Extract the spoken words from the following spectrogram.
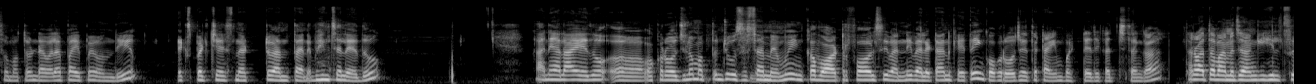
సో మొత్తం డెవలప్ అయిపోయి ఉంది. ఎక్స్పెక్ట్ చేసినట్టు అంత అనిపించలేదు. కానీ అలా ఏదో ఒక రోజులో మొత్తం చూసేసాం మేము. ఇంకా వాటర్ ఫాల్స్ ఇవన్నీ వెళ్ళటానికి అయితే ఇంకొక రోజు అయితే టైం పట్టేది ఖచ్చితంగా. తర్వాత వనజాంగి హిల్స్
